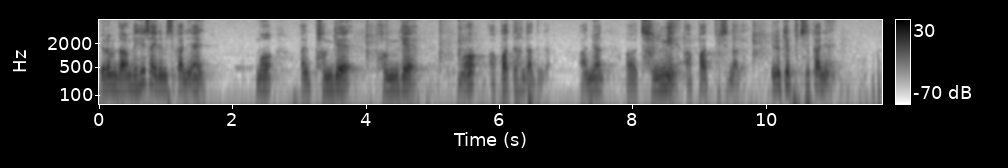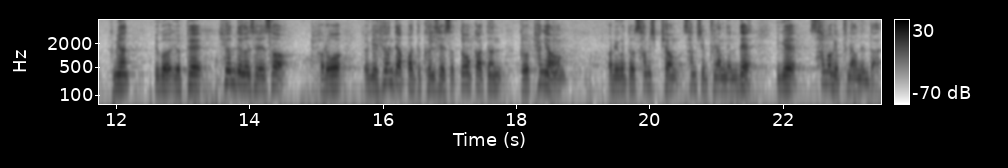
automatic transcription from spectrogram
여러분 나름대로 회사 이름 있을 거 아니에요? 뭐 아니 번개, 번개, 뭐 아파트 한다든가, 아니면 어, 장미 아파트 붙인다든가 이렇게 붙일 거 아니에요? 그러면 이거 옆에 현대건설에서 바로 여기 현대 아파트 건설에서 똑같은 그 평형 바로 이것도 30평 30 분양되는데 이게 3억에 분양된다.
